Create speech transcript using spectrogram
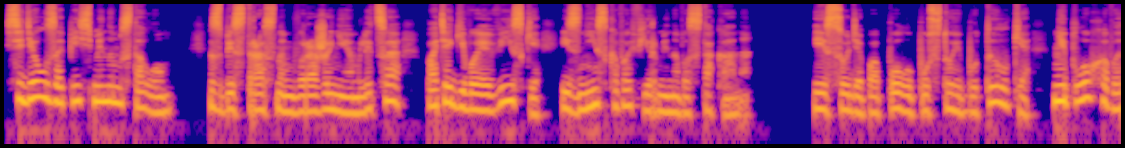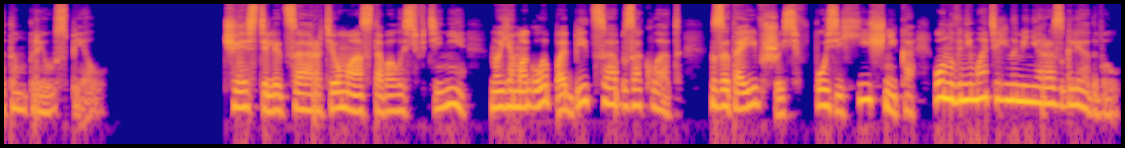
сидел за письменным столом, с бесстрастным выражением лица, потягивая виски из низкого фирменного стакана. И, судя по полупустой бутылке, неплохо в этом преуспел. Часть лица Артема оставалась в тени, но я могла побиться об заклад. Затаившись в позе хищника, он внимательно меня разглядывал.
